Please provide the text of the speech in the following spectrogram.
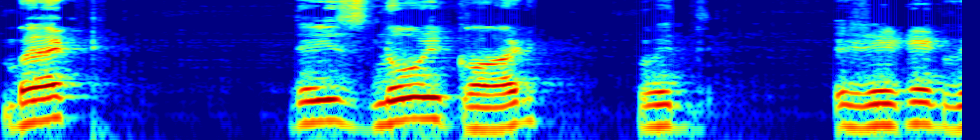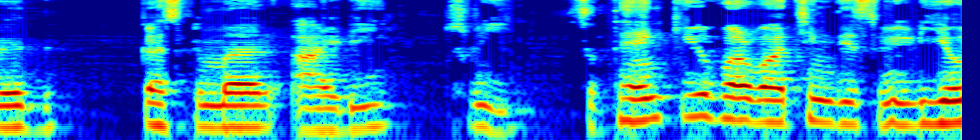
but there is no record with related with customer ID 3 so thank you for watching this video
